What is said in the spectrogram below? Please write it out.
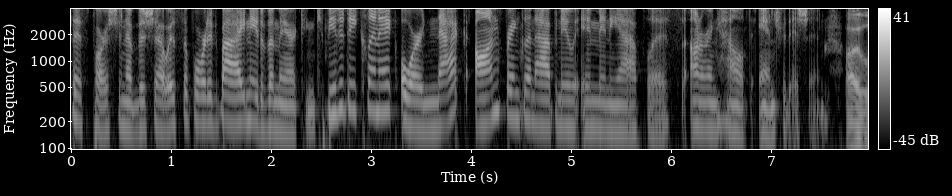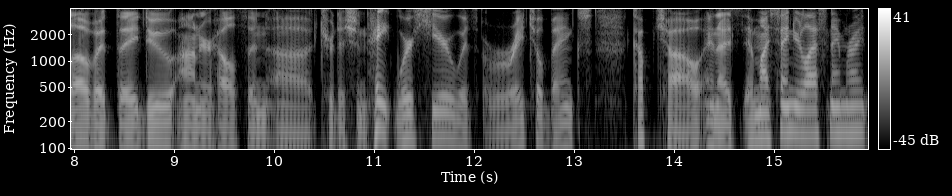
This portion of the show is supported by Native American Community Clinic, or NAC, on Franklin Avenue in Minneapolis, honoring health and tradition. I love it. They do honor health and uh, tradition. Hey, we're here with Rachel Banks Kupchow, and I, am I saying your last name right?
